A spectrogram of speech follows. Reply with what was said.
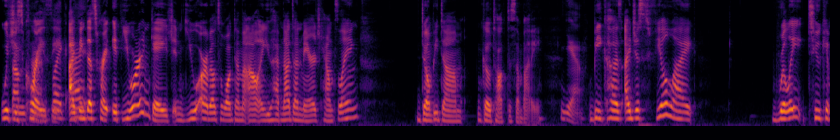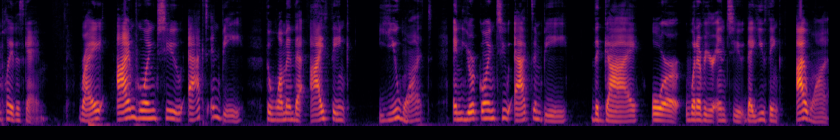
which is crazy. Like I, think that's crazy. If you are engaged and you are about to walk down the aisle and you have not done marriage counseling, don't be dumb. Go talk to somebody yeah. because I just feel like really two can play this game, right? I'm going to act and be the woman that I think you want, and you're going to act and be the guy or whatever you're into that you think I want.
